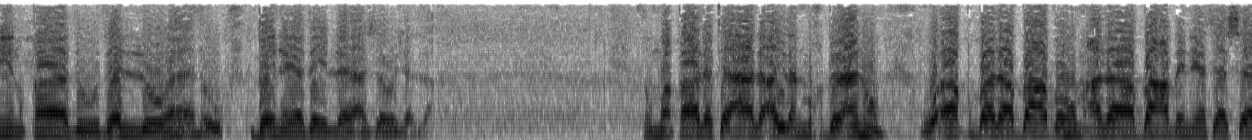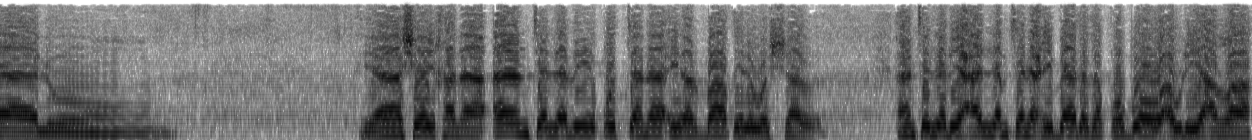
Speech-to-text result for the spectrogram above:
انقادوا ذلوا هانوا بين يدي الله عز وجل. ثم قال تعالى أيضا مخبر عنهم وأقبل بعضهم على بعض يتساءلون. يا شيخنا أنت الذي قدتنا إلى الباطل والشر. أنت الذي علمتنا عبادة القبور وأولياء الله.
